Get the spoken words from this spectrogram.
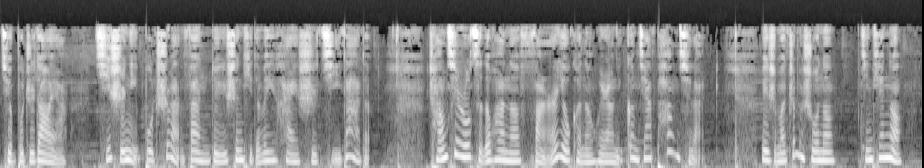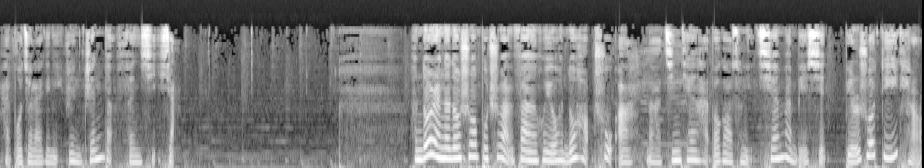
却不知道呀，其实你不吃晚饭对于身体的危害是极大的，长期如此的话呢，反而有可能会让你更加胖起来。为什么这么说呢？今天呢，海波就来给你认真的分析一下。很多人呢都说不吃晚饭会有很多好处啊，那今天海波告诉你，千万别信。比如说第一条，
